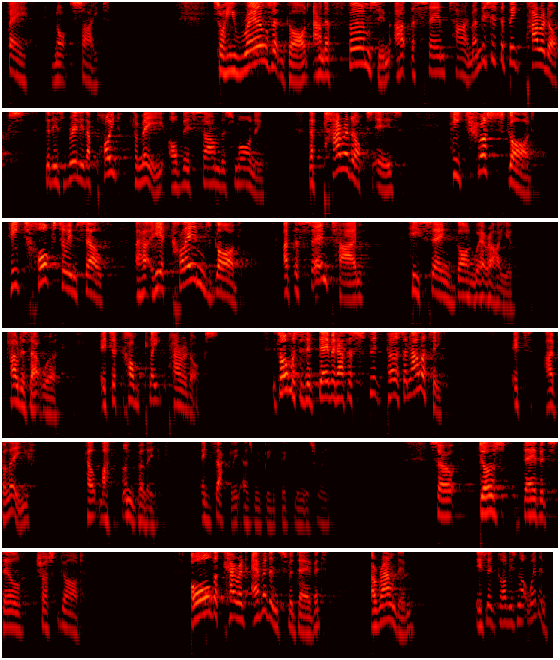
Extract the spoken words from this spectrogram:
Faith, not sight. So he rails at God and affirms him at the same time. And this is the big paradox that is really the point for me of this psalm this morning. The paradox is he trusts God, he talks to himself, uh, he acclaims God. At the same time, he's saying, God, where are you? How does that work? It's a complete paradox. It's almost as if David has a split personality. It's, I believe, help my unbelief. Exactly as we've been thinking this week. So, does David still trust God? All the current evidence for David around him is that God is not with him.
